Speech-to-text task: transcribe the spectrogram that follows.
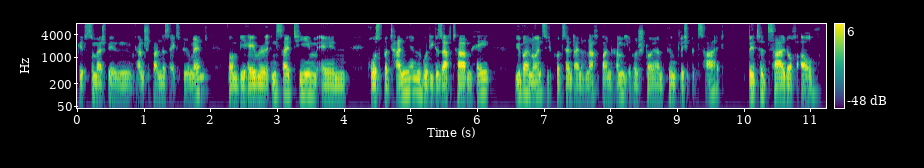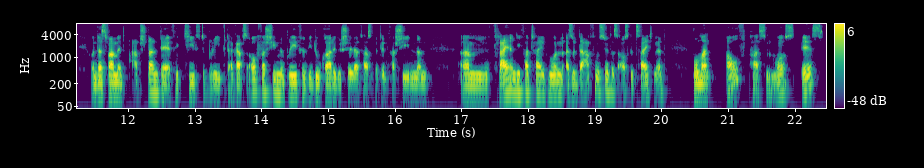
gibt es zum Beispiel ein ganz spannendes Experiment vom Behavioral Insight Team in Großbritannien, wo die gesagt haben, hey, über 90 Prozent deiner Nachbarn haben ihre Steuern pünktlich bezahlt. Bitte zahl doch auch. Und das war mit Abstand der effektivste Brief. Da gab es auch verschiedene Briefe, wie du gerade geschildert hast, mit den verschiedenen ähm, Flyern, die verteilt wurden. Also da funktioniert das ausgezeichnet. Wo man aufpassen muss, ist,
